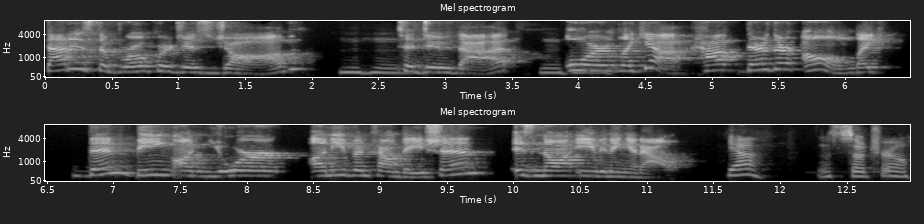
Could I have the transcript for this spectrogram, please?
that is the brokerage's job. Mm-hmm. to do that mm-hmm. or like yeah have they're their own like them being on your uneven foundation is not evening it out. Yeah, that's so true.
